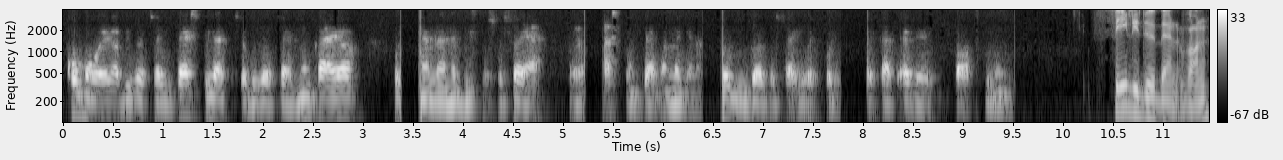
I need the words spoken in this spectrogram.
komoly a bizottsági testület és a bizottság munkája, hogy nem lenne biztos a saját álláspontjában legyen a jogi, gazdasági vagy politikai, tehát ezért tartunk. Fél időben van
